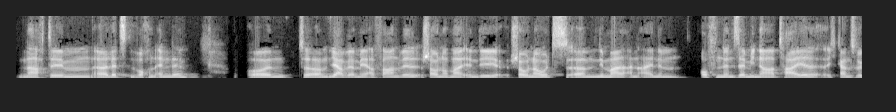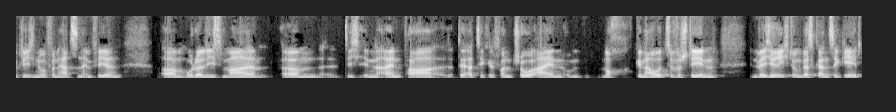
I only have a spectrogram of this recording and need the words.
nach dem äh, letzten Wochenende. Und ähm, ja, wer mehr erfahren will, schau nochmal in die Show Notes. Ähm, nimm mal an einem offenen Seminar teil. Ich kann es wirklich nur von Herzen empfehlen. Ähm, oder lies mal ähm, dich in ein paar der Artikel von Joe ein, um noch genauer zu verstehen, in welche Richtung das Ganze geht.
